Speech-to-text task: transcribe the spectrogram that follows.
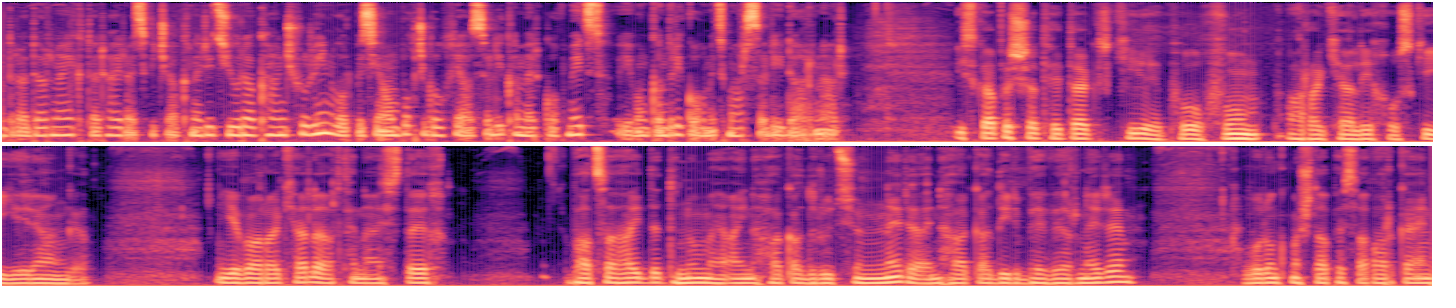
անդրադառնայիք դեր հայր այս վիճակներից յուրաքանչյուրին, որպեսզի ամբողջ գլխի ասելիքը մեր կողմից եւ ընկնդրի կողմից մարսելի դառնար։ Իսկապես շատ հետաքրքիր է փոխվում առաքյալի խոսքի երանգը։ Եվ առաքյալը արդեն այստեղ բացահայտ դնում է այն հակադրությունները, այն հակադիր բևերները, որոնք մշտապես արկա են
